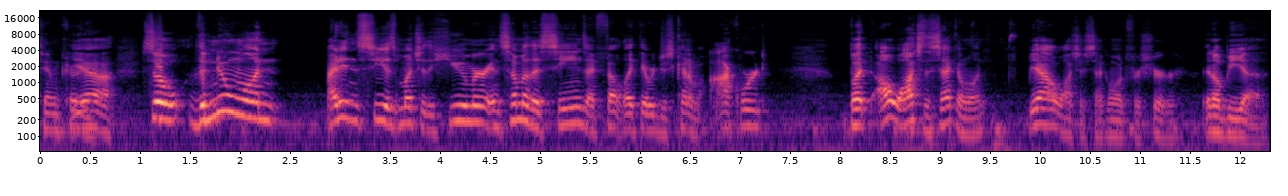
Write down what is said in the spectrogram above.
Tim Curry. Yeah. So the new one, I didn't see as much of the humor and some of the scenes. I felt like they were just kind of awkward. But I'll watch the second one. Yeah, I'll watch the second one for sure. It'll be a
